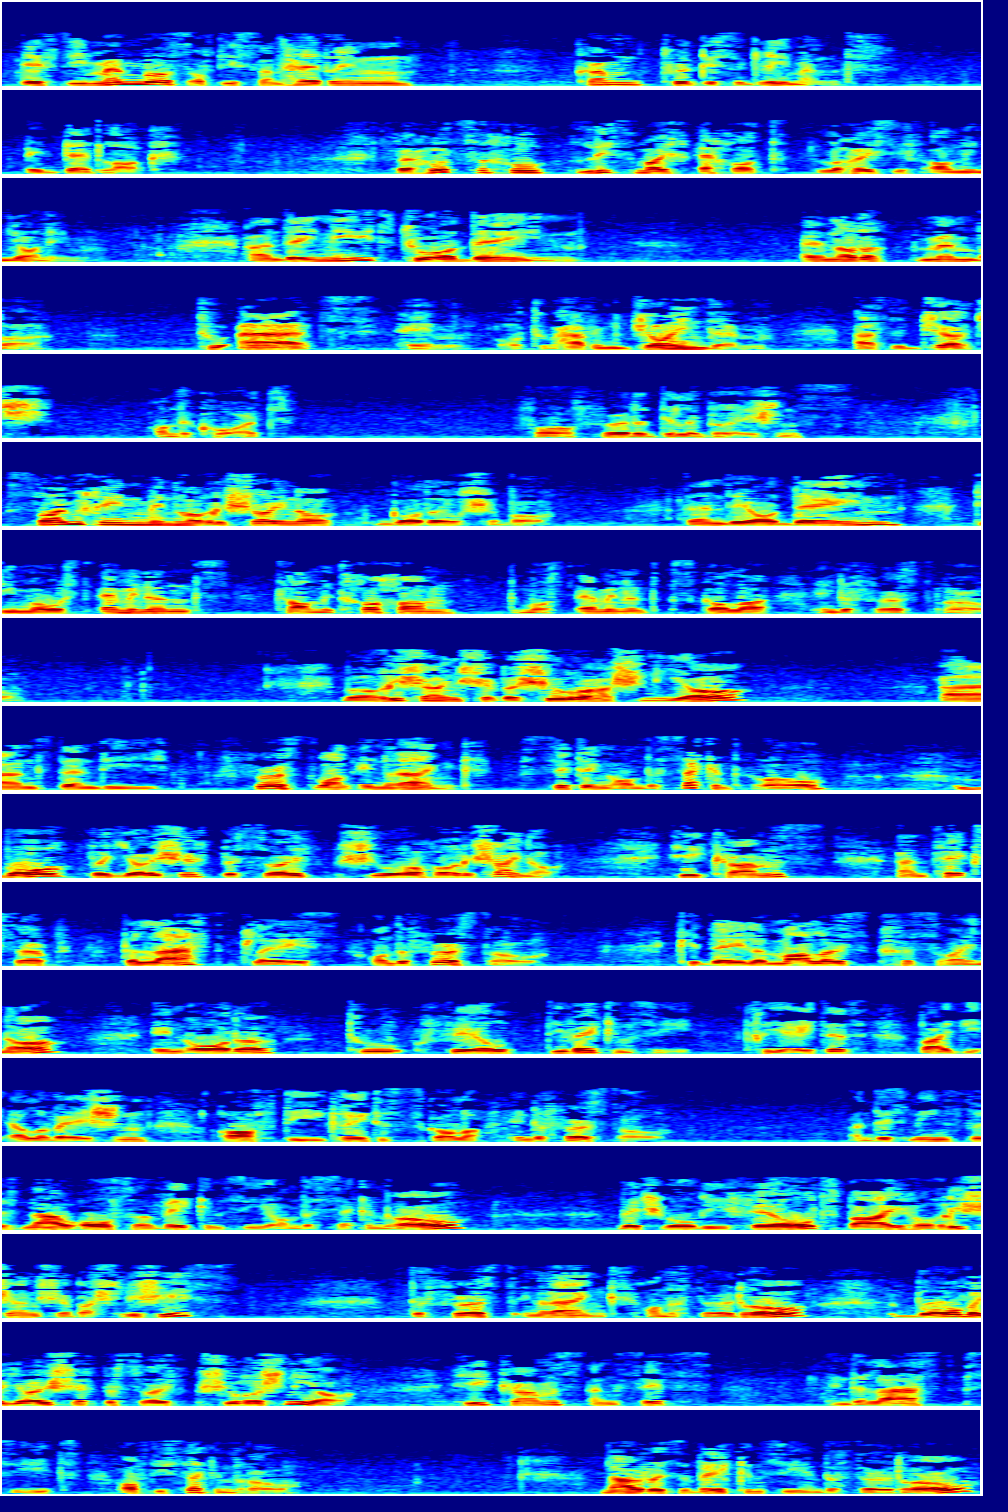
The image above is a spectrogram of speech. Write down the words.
if the members of the Sanhedrin come to a disagreement, a deadlock. And they need to ordain another member to add him or to have him join them as a judge on the court for further deliberations. Then they ordain the most eminent Talmid Chacham, the most eminent scholar in the first row. And then the first one in rank, sitting on the second row, Bo V'Yoshev Besoif Shura Horishoino. He comes and takes up the last place on the first row, Kidei Lemalos Chesroino, in order to fill the vacancy created by the elevation of the greatest scholar in the first row. And this means there's now also a vacancy on the second row, which will be filled by Horishan Shebashlishis, the first in rank on the third row, Bo Yosef Besoif Shuroshnio. He comes and sits in the last seat of the second row. Now there's a vacancy in the third row.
